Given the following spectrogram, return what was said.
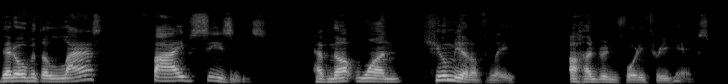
that over the last five seasons have not won cumulatively 143 games.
